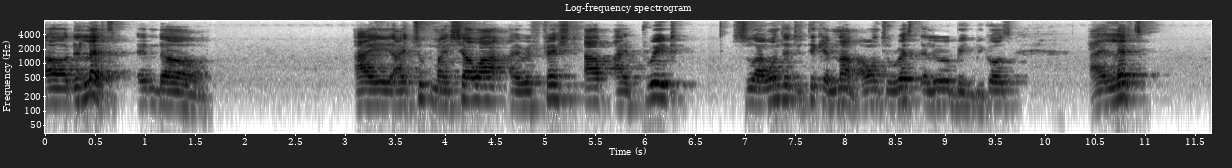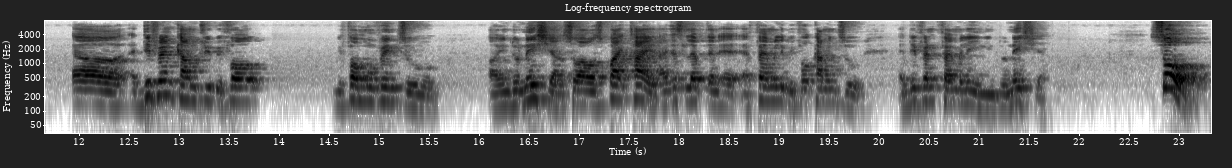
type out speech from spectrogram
uh, they left, and uh, I, I took my shower, I refreshed up, I prayed. So I wanted to take a nap. I want to rest a little bit because I left uh, a different country before before moving to uh, Indonesia. So I was quite tired. I just left an, a family before coming to a different family in Indonesia. So,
